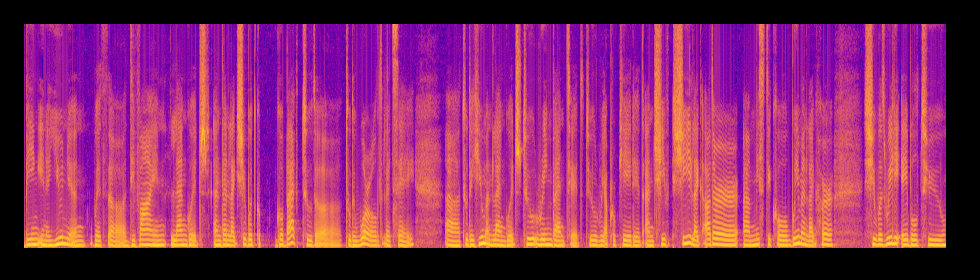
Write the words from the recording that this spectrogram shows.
being in a union with uh, divine language, and then like she would go, go back to the to the world, let's say. Uh, to the human language to reinvent it, to reappropriate it, and she, she like other uh, mystical women like her, she was really able to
